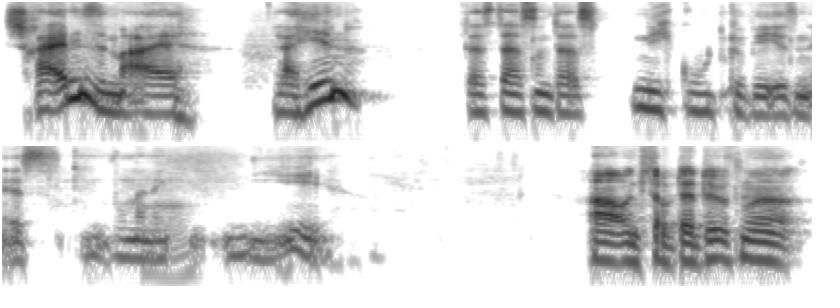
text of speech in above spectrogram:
schreiben Sie mal dahin, dass das und das nicht gut gewesen ist. Wo man denkt, nee. Ah, und ich glaube, da dürfen wir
